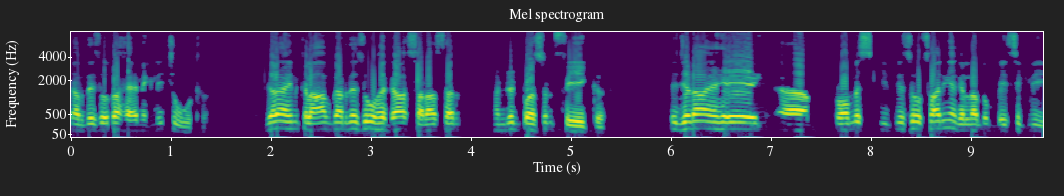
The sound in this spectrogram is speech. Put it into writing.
ਕਰਦੇ ਸੀ, ਉਹ ਤਾਂ ਹੈ ਨਿਕਲੀ ਝੂਠ। ਜਿਹੜਾ ਇਨਕਲਾਬ ਕਰਦੇ ਸੀ, ਉਹ ਹੈਗਾ ਸਰਾਸਰ 100% ਫੇਕ ਤੇ ਜਿਹੜਾ ਇਹ ਪ੍ਰੋਮਿਸ ਕੀਤੇ ਸੀ, ਉਹ ਸਾਰੀਆਂ ਗੱਲਾਂ ਤੋਂ ਬੇਸਿਕਲੀ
